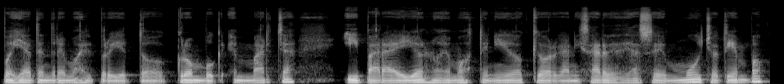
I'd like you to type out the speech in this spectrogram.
pues ya tendremos el proyecto Chromebook en marcha y para ello nos hemos tenido que organizar desde hace mucho tiempo.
